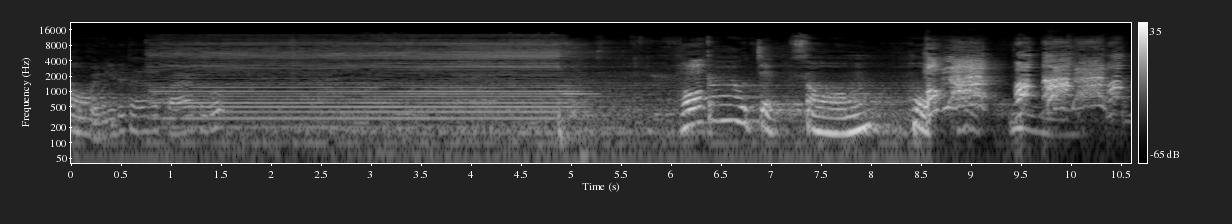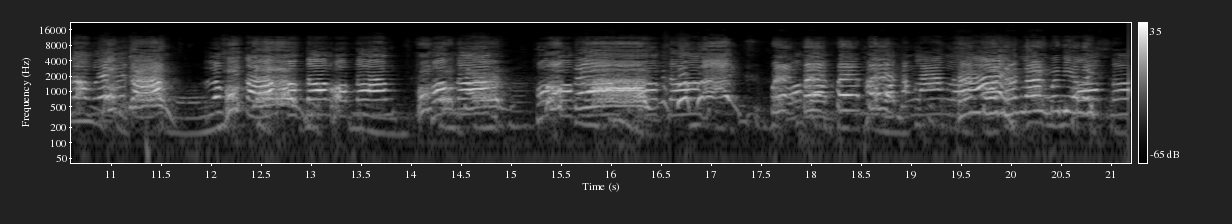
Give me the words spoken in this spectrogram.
ออกวันนี้ด้วยเธอฟ้าทุกหก972หกล้านหกดองหกดองเลขที่สองลงที่สองหกดองหกดองหกดองหกดองหกดอง เป๊ะเป๊ะเป๊ะ ทั้ง เป๊ะ บนทั้งล่างเลย ทั้งบนทั้งล่างไม่มีอะไร หกดอ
